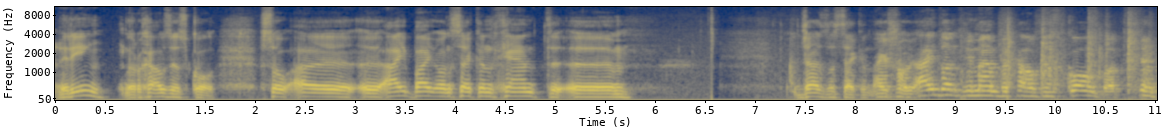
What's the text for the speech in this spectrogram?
ring or how this called. So uh, uh, I buy on second hand. Just a second, I show you. I don't remember how this called, but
